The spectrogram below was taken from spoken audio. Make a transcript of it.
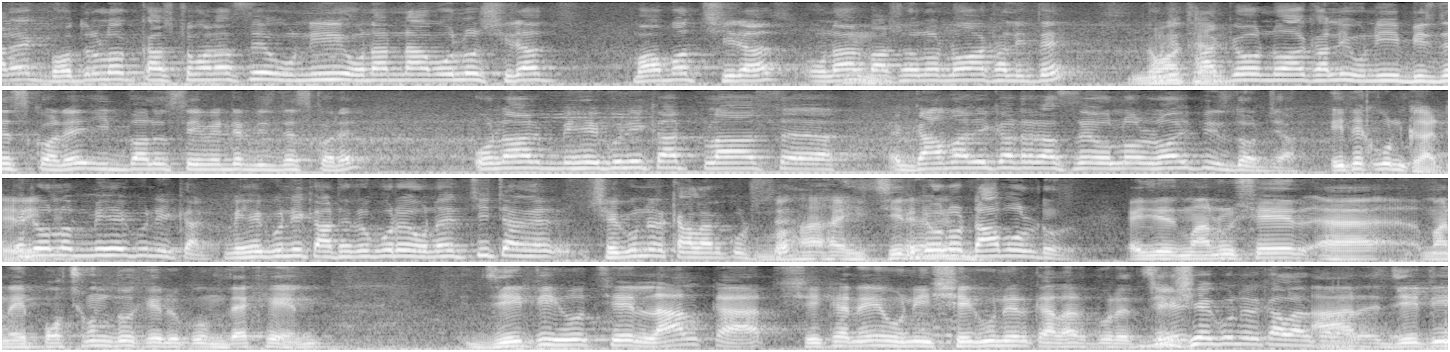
আরেক ভদ্রলোক কাস্টমার আছে উনি ওনার নাম হলো সিরাজ মোহাম্মদ সিরাজ। ওনার বাসা হলো নোয়াখালীতে। উনি থাকেও নোয়াখালী উনি বিজনেস করে ইট বালু সিমেন্টের বিজনেস করে। ওনার মেহেগুনি কাঠ প্লাস গামারি কাঠের আছে হলো রয় পিস দরজা। এটা কোন কাঠের? এটা হলো মেহেগুনি কাঠ। মেহেগুনি কাঠের উপরে ওনার চিটাঙের সেগুনের কালার করছে। ভাই, এটা হলো ডাবল ডোর এই যে মানুষের মানে পছন্দ কীরকম দেখেন যেটি হচ্ছে লাল কাঠ সেখানে উনি সেগুনের কালার করেছে সেগুনের কালার আর যেটি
